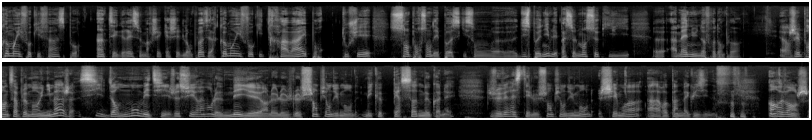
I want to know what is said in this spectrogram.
comment il faut qu'il fasse pour intégrer ce marché caché de l'emploi, c'est-à-dire comment il faut qu'il travaille pour toucher 100% des postes qui sont euh, disponibles et pas seulement ceux qui euh, amènent une offre d'emploi. Alors, je vais prendre simplement une image. Si dans mon métier, je suis vraiment le meilleur, le, le- le champion du monde, mais que personne ne me connaît, je vais rester le champion du monde chez moi à repeindre ma cuisine. en revanche,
